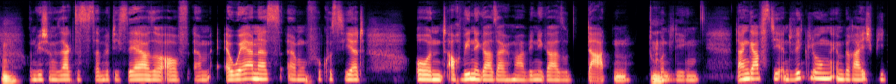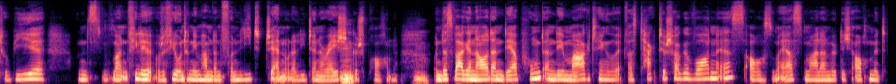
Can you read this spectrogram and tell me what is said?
Mhm. Und wie schon gesagt, das ist dann wirklich sehr so auf ähm, Awareness ähm, fokussiert und auch weniger, sag ich mal, weniger so Daten Grund mhm. liegen. Dann gab es die Entwicklung im Bereich B2B und man, viele oder viele Unternehmen haben dann von Lead Gen oder Lead Generation mhm. gesprochen. Mhm. Und das war genau dann der Punkt, an dem Marketing so etwas taktischer geworden ist, auch zum ersten Mal dann wirklich auch mit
